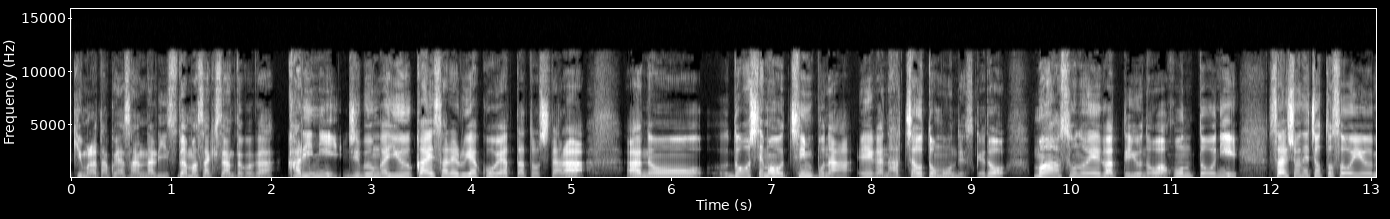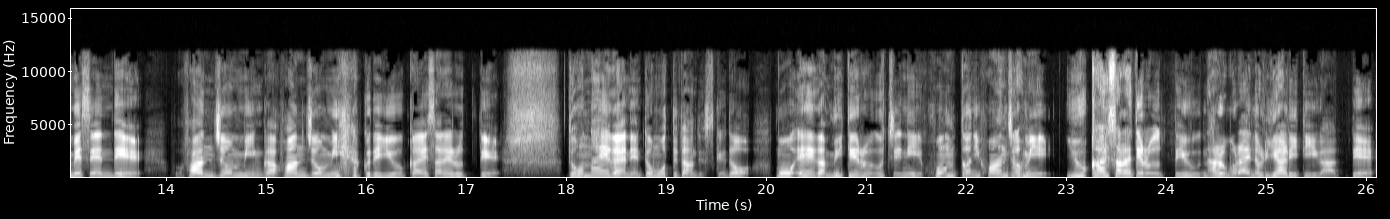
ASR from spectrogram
木村拓哉さんなり菅田将暉さんとかが仮に自分が誘拐される役をやったとしたら、あのー、どうしても陳腐な映画になっちゃうと思うんですけど、まあその映画っていうのは本当に最初ねちょっとそういう目線でファン・ジョンミンがファン・ジョンミン役で誘拐されるって、どんな映画やねんって思ってたんですけど、もう映画見てるうちに、本当にファン・ジョンミン誘拐されてるっていうなるぐらいのリアリティがあって、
